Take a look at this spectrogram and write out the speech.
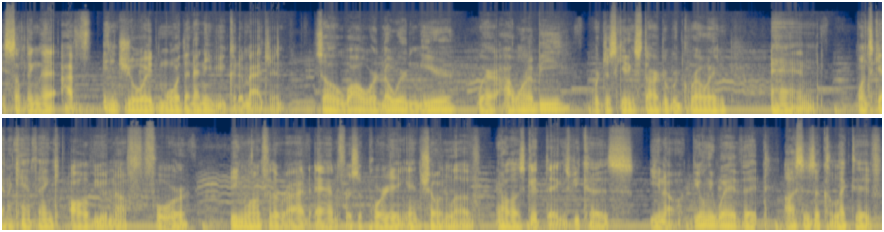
is something that I've enjoyed more than any of you could imagine. So while we're nowhere near where I want to be, we're just getting started, we're growing. And once again, I can't thank all of you enough for being along for the ride and for supporting and showing love and all those good things because, you know, the only way that us as a collective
